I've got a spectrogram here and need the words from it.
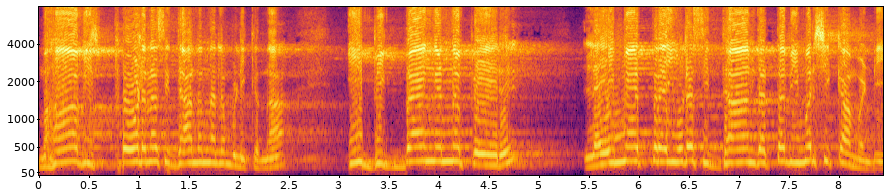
മഹാവിസ്ഫോടന സിദ്ധാന്തം എന്നെല്ലാം വിളിക്കുന്ന ഈ ബിഗ് ബാങ് എന്ന പേര് ലൈമേത്രയുടെ സിദ്ധാന്തത്തെ വിമർശിക്കാൻ വേണ്ടി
